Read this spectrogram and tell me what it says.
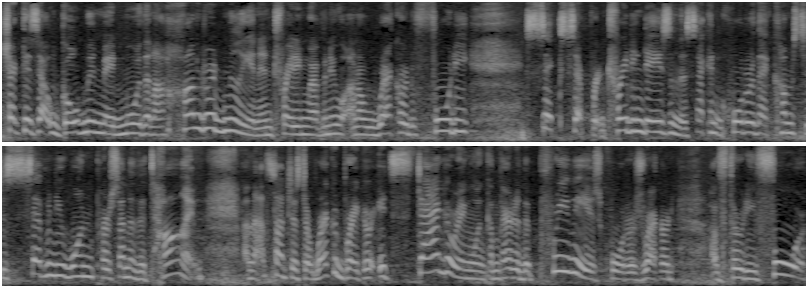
Check this out. Goldman made more than 100 million in trading revenue on a record 46 separate trading days in the second quarter. That comes to 71% of the time. And that's not just a record breaker, it's staggering when compared to the previous quarter's record of 34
